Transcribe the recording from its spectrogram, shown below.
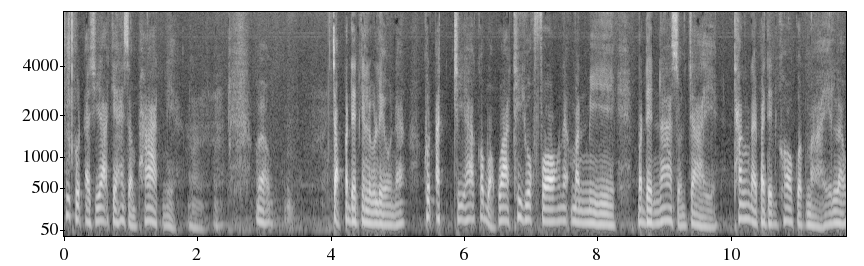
ที่คุณอาชญะแกให้สัมภาษณ์เนี่ยอืมเอ่อ จับประเด็นกันเร็วๆนะคุณอาชญะก็บอกว่าที่ยกฟ้องเนี่ยมันมีประเด็นน่าสนใจ ทั้งในประเด็นข้อกฎหมายแล้ว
